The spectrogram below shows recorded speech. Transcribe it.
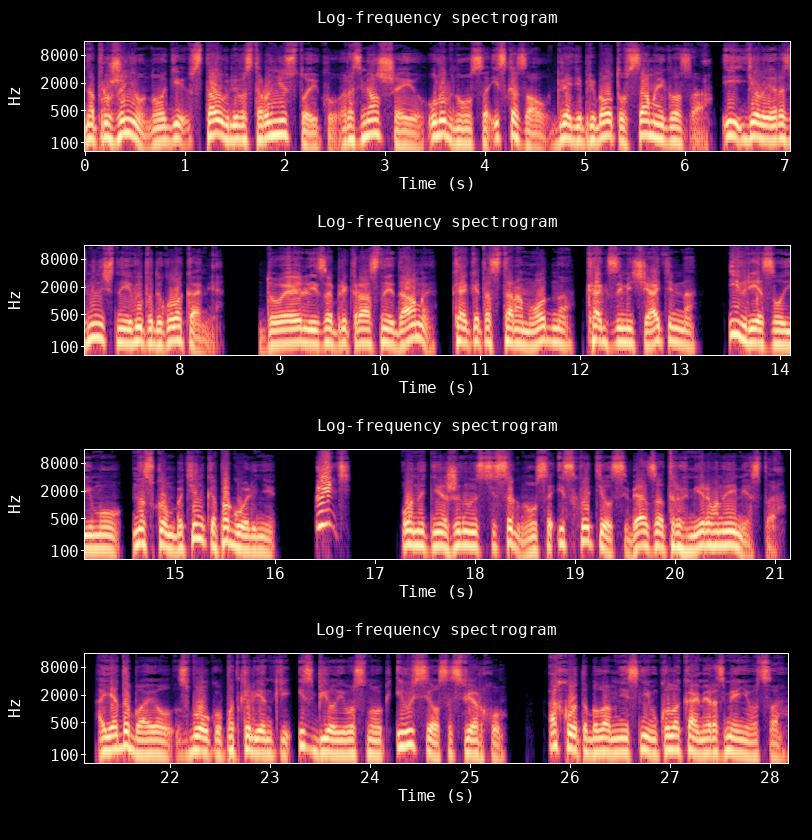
Напружинил ноги, встал в левостороннюю стойку, размял шею, улыбнулся и сказал, глядя Прибалту в самые глаза и делая разминочные выпады кулаками. «Дуэль из-за прекрасной дамы? Как это старомодно! Как замечательно!» И врезал ему носком ботинка по голени. «Ить!» Он от неожиданности согнулся и схватил себя за травмированное место. А я добавил сбоку под коленки и сбил его с ног и уселся сверху. Охота была мне с ним кулаками размениваться.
